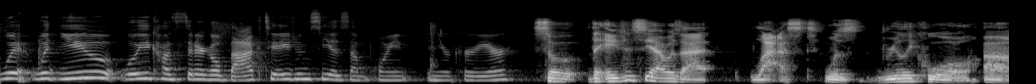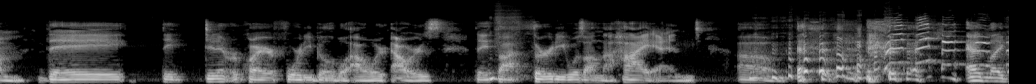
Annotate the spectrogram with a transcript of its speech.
Would, would you will you consider go back to agency at some point in your career? So the agency I was at last was really cool. Um, they they didn't require 40 billable hour, hours. They thought 30 was on the high end. Um, and like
